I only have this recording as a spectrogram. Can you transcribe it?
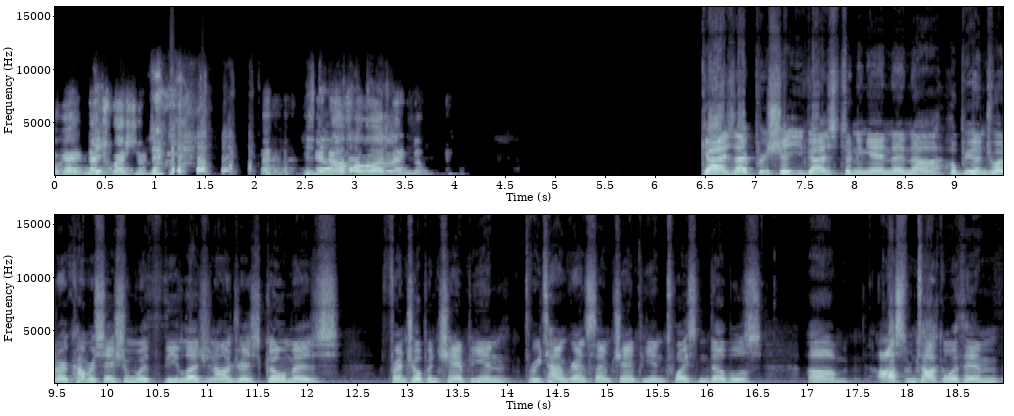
Okay, next question. He's done with Enough about. Lendl. Guys, I appreciate you guys tuning in and uh, hope you enjoyed our conversation with the legend Andres Gomez, French Open champion, three time Grand Slam champion, twice in doubles. Um, awesome talking with him.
